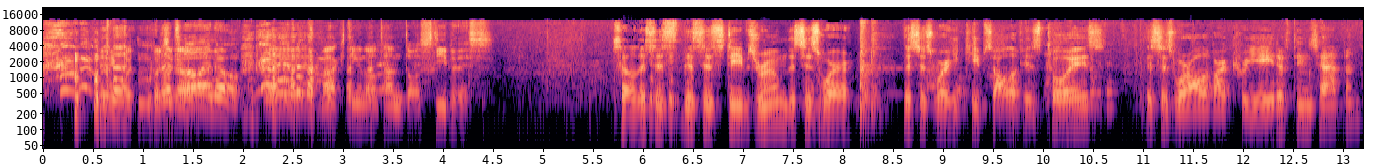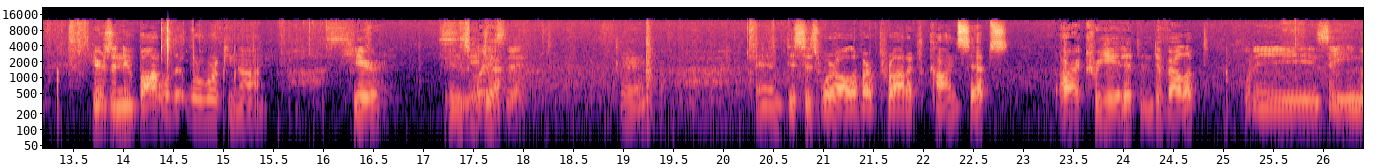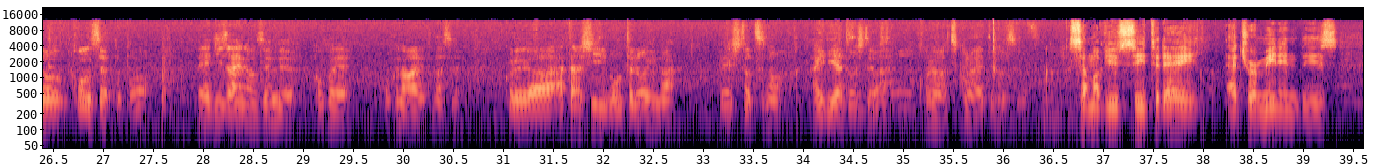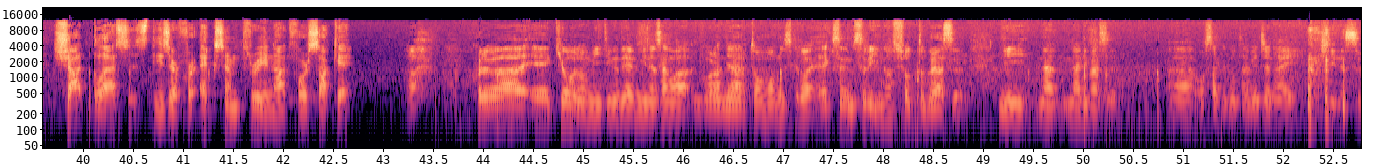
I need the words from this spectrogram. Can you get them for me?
えーここち That's ら all は、 I know. えーマーケティングの担当スティーブです So this is this is Steve's room. This is where this is where he keeps all of his toys. This is where all of our creative things happen. Here's a new bottle that we're working on here in すごいです Zija. ね Okay. And this is where all of our product concepts are created and developed. これ製品のコンセプトとえーデザインを全部ここで行われてますこれは新しいボトルを今えー一つのアイディアとしてはこれは作られています Some of you see today at your meeting these shot glasses. These are for XM3, not for sake. あこれは、えー今日のミーティングで皆さんはご覧になると思うんですけど XM3 のショットグラスにななりますあお酒のためじゃないらしいです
